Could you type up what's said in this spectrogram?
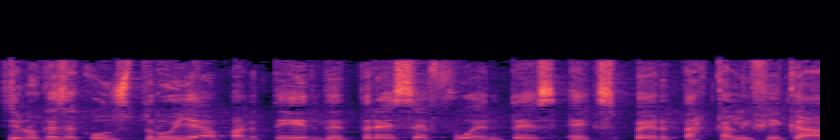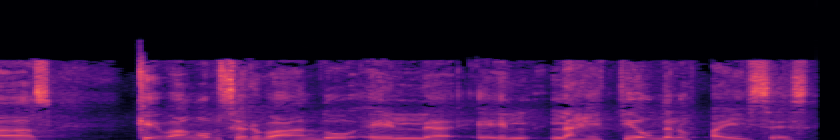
sino que se construye a partir de 13 fuentes expertas calificadas que van observando la gestión de los países.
